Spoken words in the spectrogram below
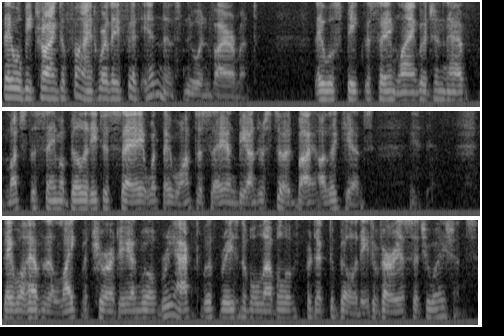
They will be trying to find where they fit in this new environment. They will speak the same language and have much the same ability to say what they want to say and be understood by other kids. They will have the like maturity and will react with reasonable level of predictability to various situations.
